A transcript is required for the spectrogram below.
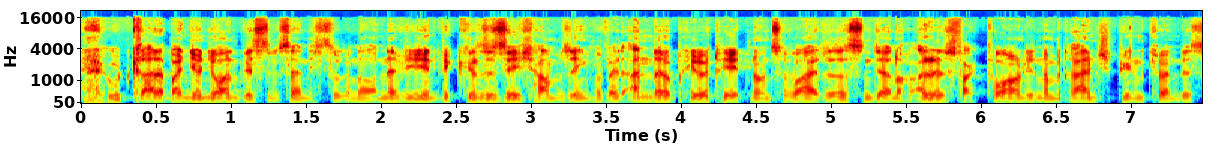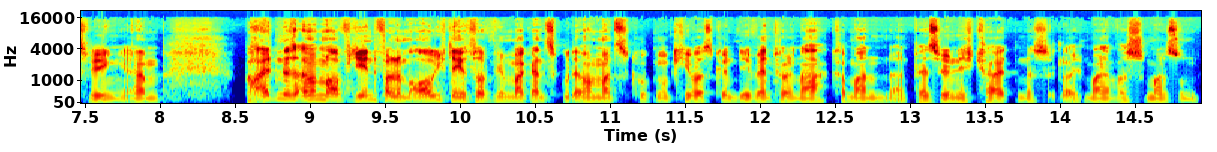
Ja gut, gerade bei den Junioren wissen wir es ja nicht so genau. Ne? Wie entwickeln sie sich? Haben sie irgendwann vielleicht andere Prioritäten und so weiter? Das sind ja noch alles Faktoren, die da mit reinspielen können. Deswegen ähm, behalten wir das einfach mal auf jeden Fall im Auge. Ich denke, es ist auf jeden Fall ganz gut, einfach mal zu gucken, okay, was könnte eventuell nachkommen an, an Persönlichkeiten, dass, glaube ich, mal einfach schon mal so, ein,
